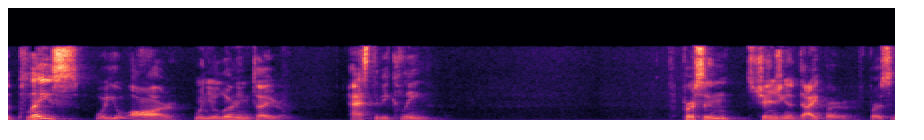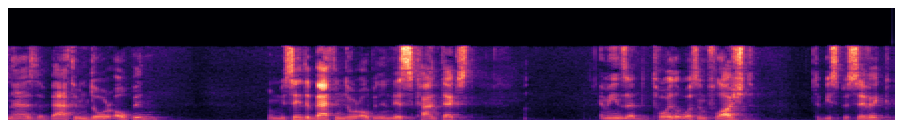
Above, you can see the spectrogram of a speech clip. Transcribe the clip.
The place where you are when you're learning Torah has to be clean person is changing a diaper, a person has the bathroom door open. When we say the bathroom door open in this context, it means that the toilet wasn't flushed, to be specific.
